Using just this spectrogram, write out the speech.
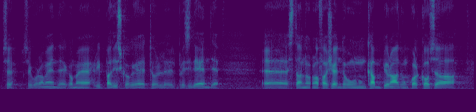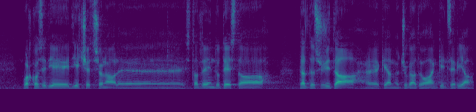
Sì, sicuramente, come ribadisco che ha detto il, il Presidente, eh, stanno facendo un, un campionato, un qualcosa, qualcosa di, di eccezionale, sta tenendo testa da altre società eh, che hanno giocato anche in Serie A,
